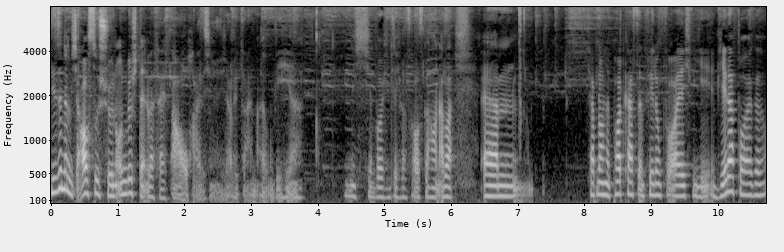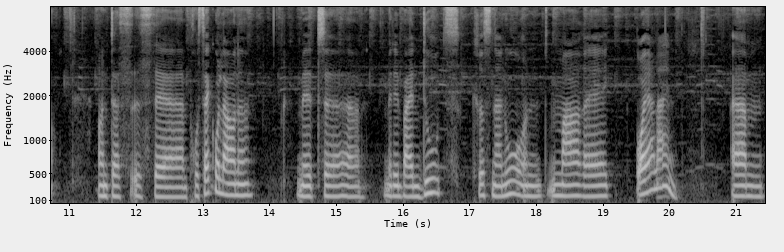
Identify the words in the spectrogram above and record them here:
die sind nämlich auch so schön unbeständig. Was heißt auch? Also ich, ich habe jetzt einmal irgendwie hier nicht wöchentlich was rausgehauen. Aber ähm, ich habe noch eine Podcast-Empfehlung für euch, wie in jeder Folge. Und das ist der Prosecco-Laune mit, äh, mit den beiden Dudes, Chris Nanu und Marek Bäuerlein. Ähm,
